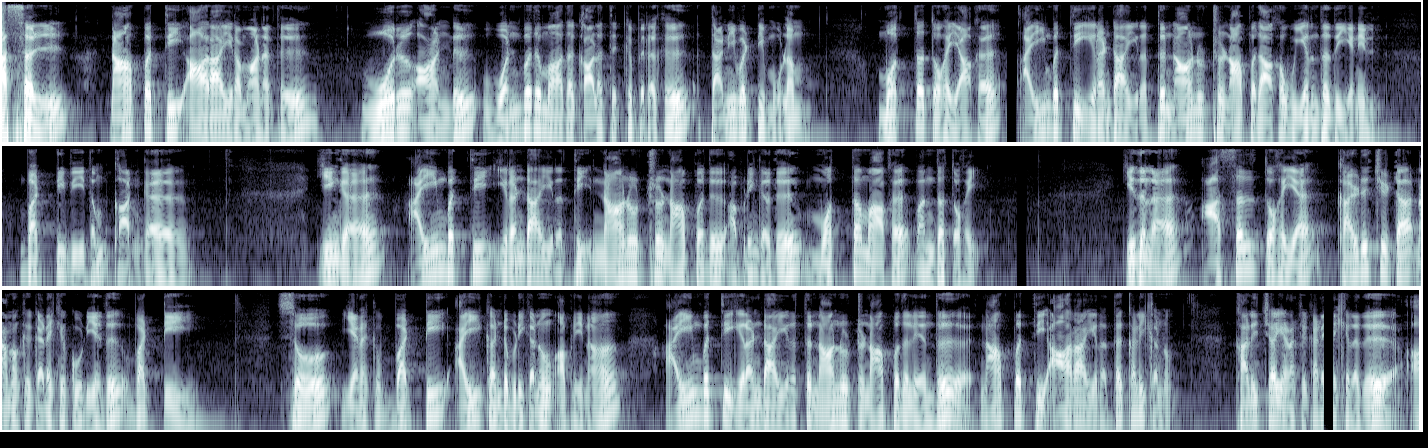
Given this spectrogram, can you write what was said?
அசல் நாற்பத்தி ஆறாயிரமானது ஒரு ஆண்டு ஒன்பது மாத காலத்திற்கு பிறகு தனிவட்டி மூலம். மொத்த தொகையாக ஐம்பத்தி இரண்டாயிரத்து நானூற்று நாற்பதாக உயர்ந்தது எனில் வட்டி வீதம் காண்க. இங்க ஐம்பத்தி இரண்டாயிரத்தி நானூற்று நாற்பது அப்படிங்கிறது மொத்தமாக வந்த தொகை. இதில் அசல் தொகையை கழிச்சிட்டா நமக்கு கிடைக்கக்கூடியது வட்டி. ஸோ எனக்கு வட்டி ஐ கண்டுபிடிக்கணும் அப்படின்னா ஐம்பத்தி இரண்டாயிரத்து நானூற்று நாற்பதுலேருந்து நாற்பத்தி ஆறாயிரத்தை கழிக்கணும். கழிச்சா எனக்கு கிடைக்கிறது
